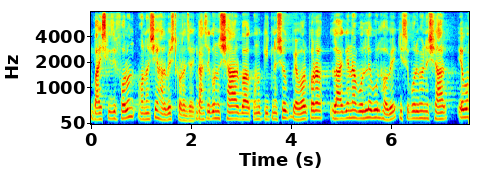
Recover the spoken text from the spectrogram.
বাইশ কেজি ফলন অনায়াসে হারভেস্ট করা যায়। গাছে কোনো সার বা কোনো কীটনাশক ব্যবহার করা লাগে না বললে ভুল হবে। কিছু পরিমাণে সার এবং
